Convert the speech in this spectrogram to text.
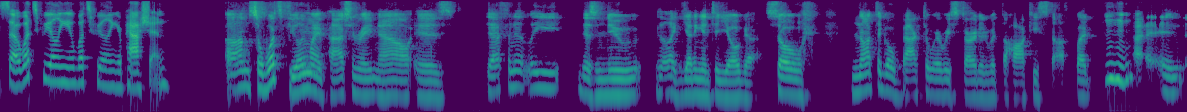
So, what's fueling you? What's fueling your passion? Um, so what's fueling my passion right now is definitely this new like getting into yoga. So not to go back to where we started with the hockey stuff, but Mm-hmm. I, and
